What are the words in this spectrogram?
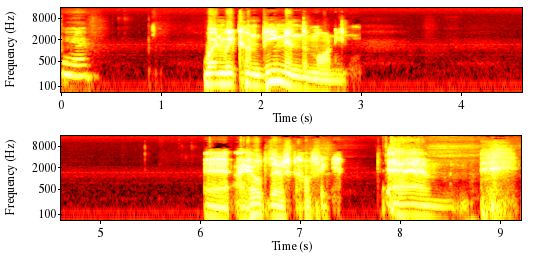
Yeah. When we convene in the morning, uh, I hope there's coffee. Um,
